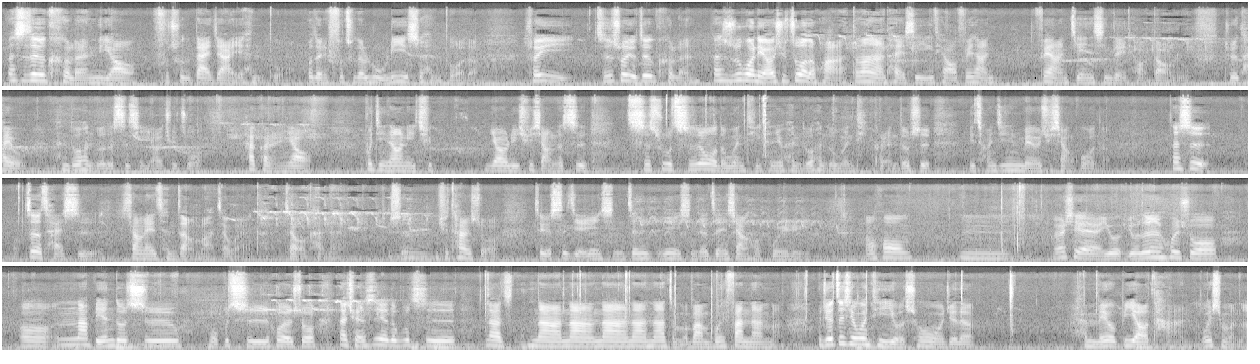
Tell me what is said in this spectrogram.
但是这个可能你要付出的代价也很多，或者你付出的努力是很多的。所以只是说有这个可能，但是如果你要去做的话，当然它也是一条非常非常艰辛的一条道路，就是它有很多很多的事情要去做，它可能要不仅让你去。要你去想的是吃素吃肉的问题，肯定有很多很多问题，可能都是你曾经没有去想过的。但是，这才是向内成长吧，在我来看，在我看来，就是你去探索这个世界运行真运行的真相和规律。然后，嗯，而且有有的人会说，嗯，那别人都吃，我不吃，或者说那全世界都不吃，那那那那那那怎么办？不会泛滥吗？我觉得这些问题有时候，我觉得。很没有必要谈，为什么呢？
